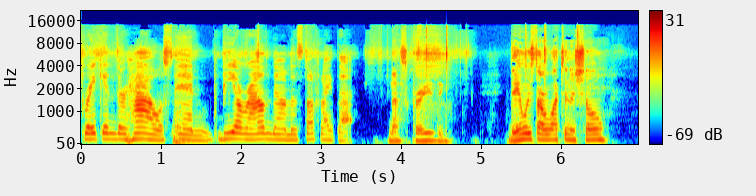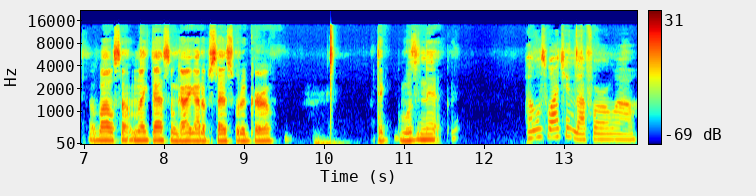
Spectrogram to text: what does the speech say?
break in their house and be around them and stuff like that That's crazy. Then we start watching a show about something like that. Some guy got obsessed with a girl. I think wasn't it? i was watching that for a while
